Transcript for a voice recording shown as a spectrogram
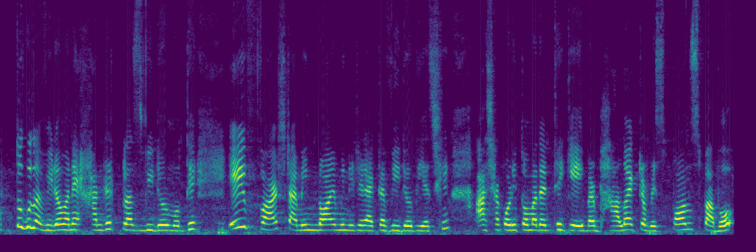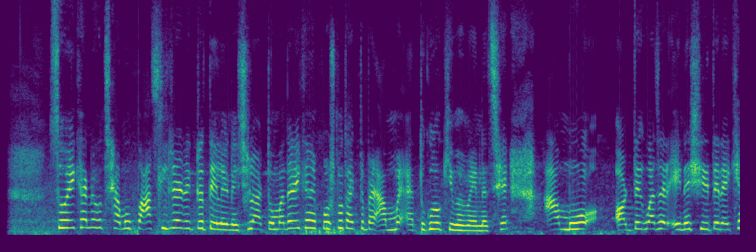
এতগুলো ভিডিও মানে হান্ড্রেড প্লাস ভিডিওর মধ্যে, এই ফার্স্ট আমি নয় মিনিটের একটা ভিডিও দিয়েছি। আশা করি তোমাদের থেকে এবার ভালো একটা রেসপন্স পাবো। সো এখানে হচ্ছে আম্মু পাঁচ লিটার একটা তেল এনেছিল। আর তোমাদের এখানে প্রশ্ন থাকতে পারে, আম্মু এতগুলো কীভাবে এনেছে? আম্মু অর্ধেক বাজার এনে সিঁড়িতে রেখে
